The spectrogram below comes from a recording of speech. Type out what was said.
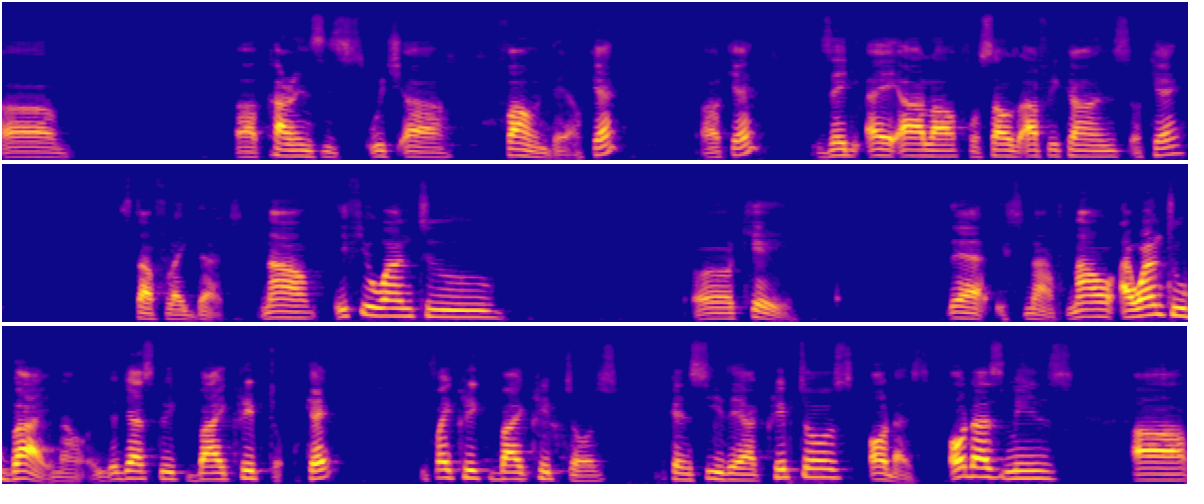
um, uh, currencies which are found there, okay? Okay, ZAR for South Africans, okay? Stuff like that. Now, if you want to, okay, there is enough. Now, I want to buy now. You just click buy crypto, okay? If I click buy cryptos, you can see there are cryptos orders. Orders means uh,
